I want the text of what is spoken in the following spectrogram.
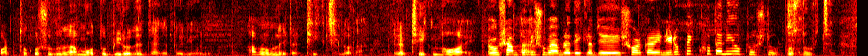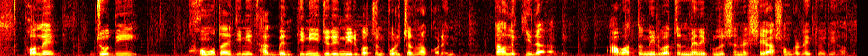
পার্থক্য শুধু না মত বিরোধের জায়গা তৈরি হলো। আমরা বললাম এটা ঠিক ছিল না এটা ঠিক নয়। এবং সাম্প্রতিক সময় আমরা দেখলাম যে সরকারের নিরপেক্ষতা নিয়েও প্রশ্ন প্রশ্ন উঠছে। ফলে যদি ক্ষমতায় যিনি থাকবেন তিনিই যদি নির্বাচন পরিচালনা করেন তাহলে কি দাঁড়াবে? আবার তো নির্বাচন ম্যানিপুলেশনের সেই আশঙ্কাটাই তৈরি হবে।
